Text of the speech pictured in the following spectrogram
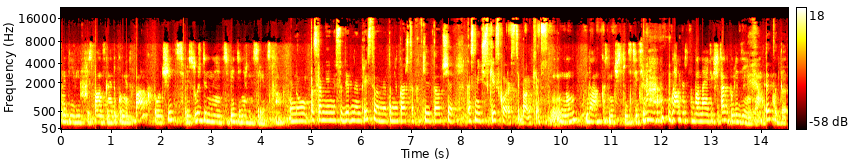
предъявив исполнительный документ в банк, получить присужденные тебе денежные средства. Ну, по сравнению с судебными приставами, это, мне кажется, какие-то вообще космические скорости банки. Ну, да, космические, действительно. Главное, чтобы на этих счетах были деньги. Это да.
